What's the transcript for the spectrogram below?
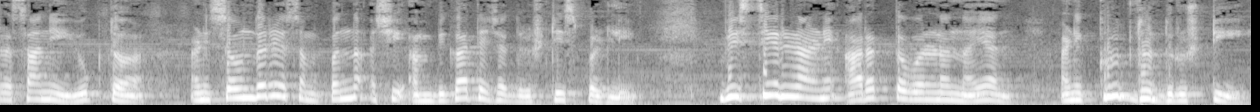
रसाने युक्त आणि सौंदर्य संपन्न अशी अंबिका त्याच्या दृष्टीस पडली. विस्तीर्ण आणि आरक्तवर्ण नयन आणि क्रुद्ध दृष्टी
